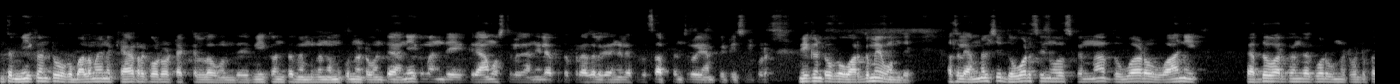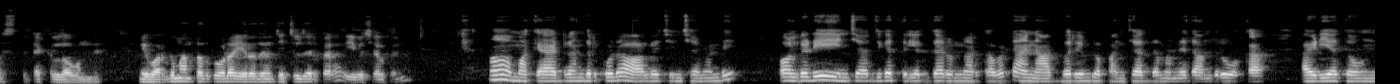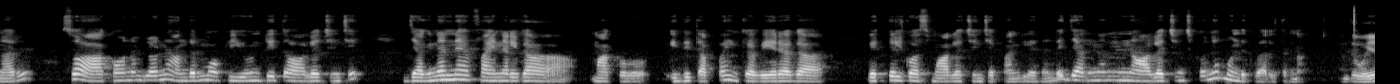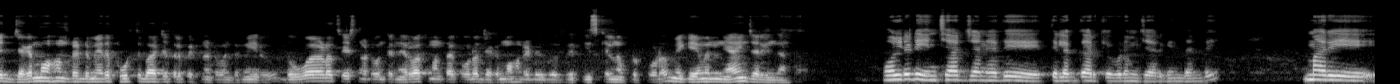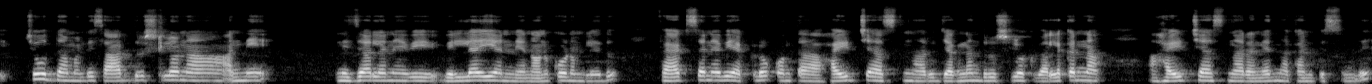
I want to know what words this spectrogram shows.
అంటే మీకంటూ ఒక బలమైన కేడర్ కూడా టెక్కల్లో ఉంది. మీకంటూ మిమ్మల్ని నమ్ముకున్నటువంటి అనేక మంది గ్రామస్తులు కానీ లేకపోతే ప్రజలు కానీ లేకపోతే సర్పంచ్లు ఎంపీటీసీలు కూడా మీకంటూ ఒక వర్గమే ఉంది. అసలు ఎమ్మెల్సీ దువ్వాడ శ్రీనివాస్ కన్నా దువ్వాడ వాణి పెద్ద వర్గంగా కూడా ఉన్నటువంటి పరిస్థితి టెక్కల్లో ఉంది. మీ వర్గం అంతా కూడా ఏ రోజైనా చర్చలు జరిపారా ఈ విషయాలపైన? మా క్యాడర్ అందరు కూడా ఆలోచించామండి. ఆల్రెడీ ఇన్ఛార్జిగా తిలక్ గారు ఉన్నారు కాబట్టి ఆయన ఆధ్వర్యంలో పనిచేద్దాం అనేది అందరూ ఒక ఐడియాతో ఉన్నారు. సో ఆ కోణంలోనే అందరము ఒక యూనిటీతో ఆలోచించి జగనన్నే ఫైనల్గా మాకు ఇది తప్ప ఇంకా వేరేగా వ్యక్తుల కోసం ఆలోచించే పని లేదండి. జగనన్న ఆలోచించుకొని ముందుకు వెళ్తున్నాం. అంటే వైఎస్ జగన్మోహన్ రెడ్డి మీద పూర్తి బాధ్యతలు పెట్టినటువంటి మీరు దువ్వాడ చేసినటువంటి నిర్వాహకం అంతా కూడా జగన్మోహన్ రెడ్డి దగ్గరికి తీసుకెళ్ళినప్పుడు కూడా మీకు ఏమైనా న్యాయం జరిగిందంట ఆల్రెడీ ఇన్ఛార్జ్ అనేది తిలక్ గారికి ఇవ్వడం జరిగిందండి. మరి చూద్దామండి సార్ దృష్టిలో నా అన్ని నిజాలు అనేవి వెళ్ళాయి అని నేను అనుకోవడం లేదు. ఫ్యాక్ట్స్ అనేవి ఎక్కడో కొంత హైడ్ చేస్తున్నారు జగనన్న దృష్టిలోకి వెళ్ళకన్నా హైడ్ చేస్తున్నారు అనేది నాకు అనిపిస్తుంది.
